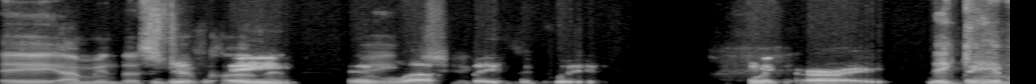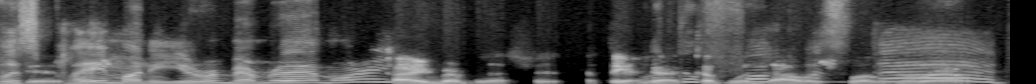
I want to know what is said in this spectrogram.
ate. I mean, the strip Just club. ate and ate left, chicken. basically. Like, all right. They gave us play money. You remember that, Maury? I remember that shit. I think I What got a couple of dollars floating around.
